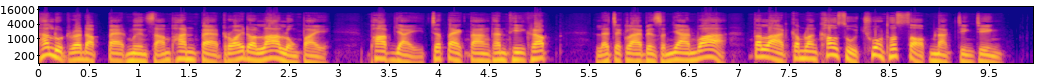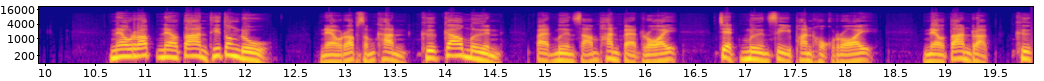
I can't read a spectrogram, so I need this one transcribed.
ถ้าหลุดระดับ 83,800 ดอลลาร์ลงไป ภาพใหญ่จะแตกต่างทันทีครับ และจะกลายเป็นสัญญาณว่าตลาดกำลังเข้าสู่ช่วงทดสอบหนักจริง ๆ แนวรับแนวต้านที่ต้องดู แนวรับสำคัญคือ 90,000 83,800 74,600 แนวต้านหลักคือ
